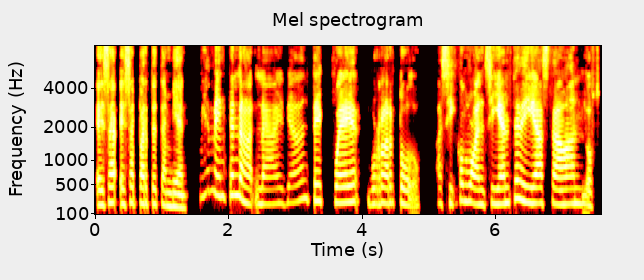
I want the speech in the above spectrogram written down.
Esa, esa parte también. Obviamente la, la idea del TEC fue borrar todo, así como al siguiente día estaban los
